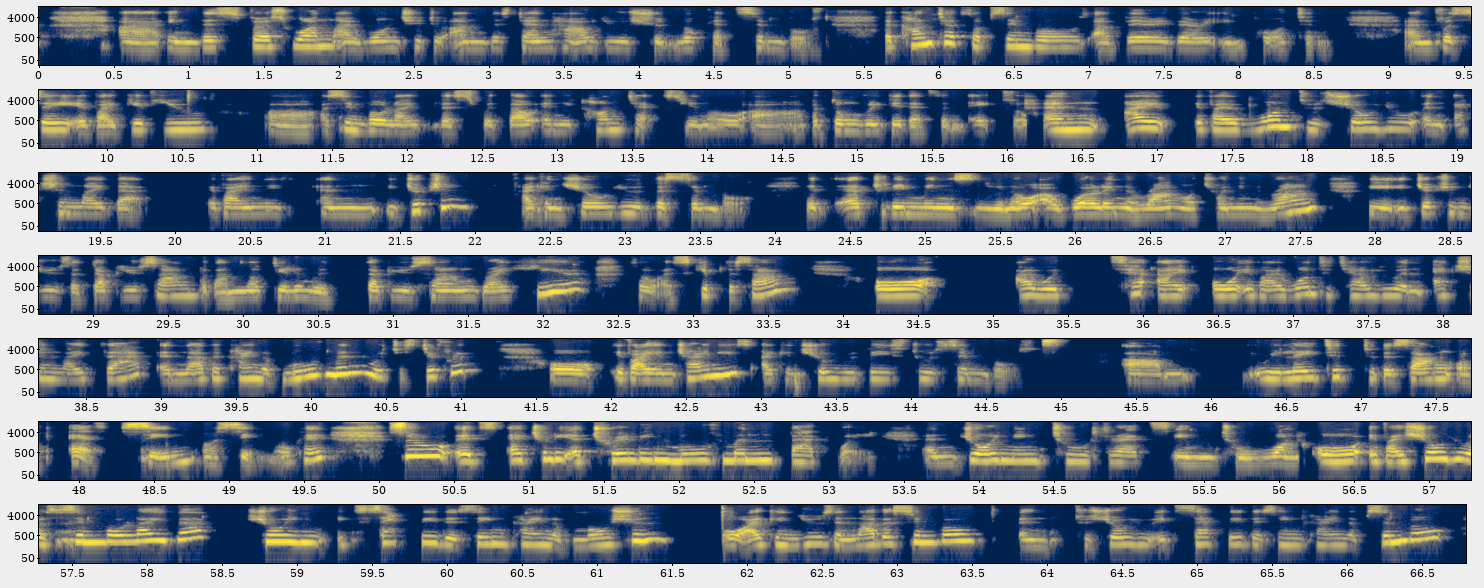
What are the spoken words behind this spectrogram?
uh, in this first one, I want you to understand how you should look at symbols. The context of symbols are very, very important. And for say, if I give you uh, a symbol like this without any context, you know, uh, but don't read it as an X. And I, if I want to show you an action like that, if I need an Egyptian, I can show you the symbol. It actually means, you know, a whirling around or turning around. The Egyptian use a W sound, but I'm not dealing with W sound right here. So I skip the sound. Or I would I, or if I want to tell you an action like that, another kind of movement, which is different, or if I am Chinese, I can show you these two symbols. Um, related to the sound of S, sin or sim, okay? So it's actually a trailing movement that way and joining two threads into one. Or if I show you a symbol like that, showing you exactly the same kind of motion, or I can use another symbol and to show you exactly the same kind of symbol.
